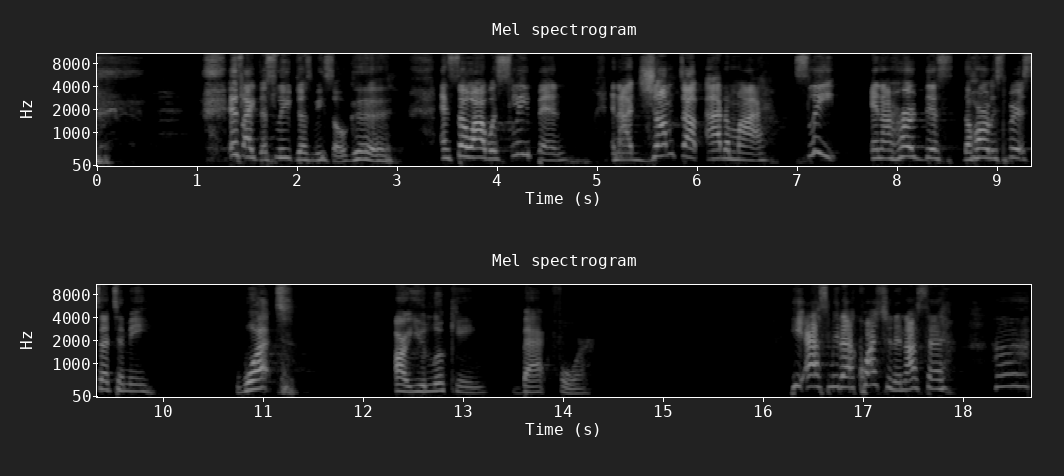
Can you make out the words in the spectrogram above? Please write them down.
it's like the sleep just be so good. And so I was sleeping and I jumped up out of my sleep and I heard this the Holy Spirit said to me, "What are you looking back for?" He asked me that question and I said, "Huh?"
